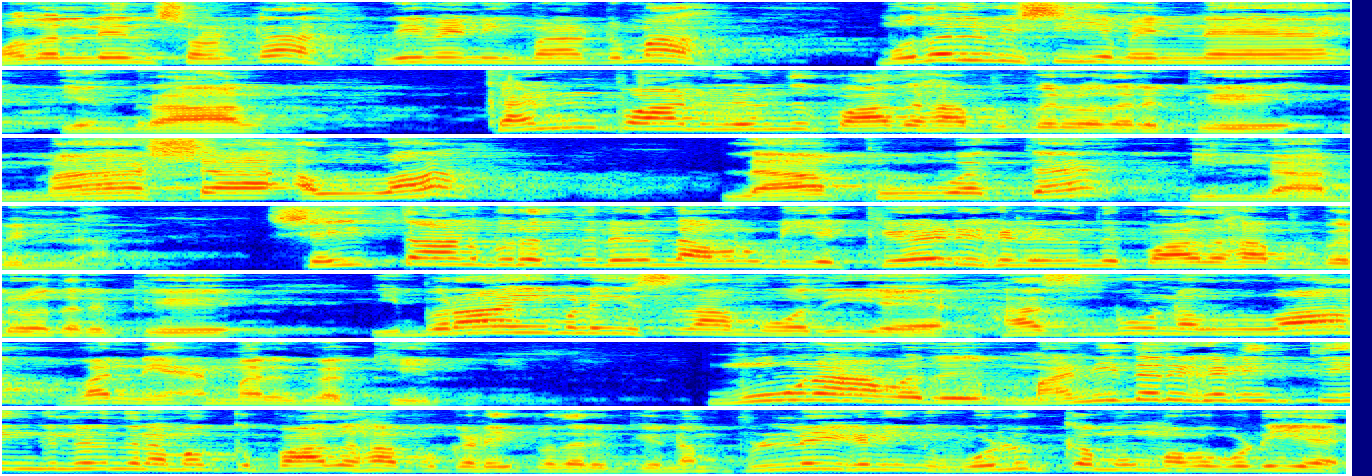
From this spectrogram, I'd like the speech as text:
முதல்லேன்னு சொல்லிட்டா ரீவைண்டிங் பண்ணட்டுமா? முதல் விஷயம் என்ன என்றால் கண் பாடிலிருந்து பாதுகாப்பு பெறுவதற்கு மாஷா அல்லாஹ் லா கூவத்த இல்லா பில்லா. ஷெய்தான்புரத்திலிருந்து அவனுடைய கேடுகளிலிருந்து பாதுகாப்பு பெறுவதற்கு இப்ராஹிம் அலை இஸ்லாம் ஓதிய ஹஸ்புன் அல்லாஹ் வன் எமல் வக்கீல். மூணாவது மனிதர்களின் தீங்கிலிருந்து நமக்கு பாதுகாப்பு கிடைப்பதற்கு நம் பிள்ளைகளின் ஒழுக்கமும் அவர்களுடைய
